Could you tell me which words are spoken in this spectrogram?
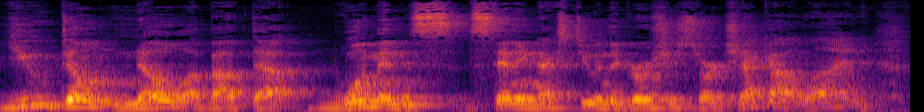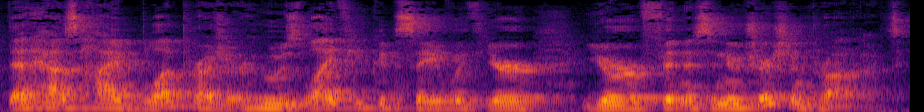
You don't know about that woman standing next to you in the grocery store checkout line that has high blood pressure whose life you could save with your your fitness and nutrition product.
